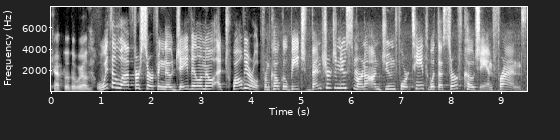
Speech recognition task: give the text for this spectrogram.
capital of the world. With a love for surfing, though, Jay Villamil, a 12-year-old from Cocoa Beach, ventured to New Smyrna on June 14th with a surf coach and friends.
